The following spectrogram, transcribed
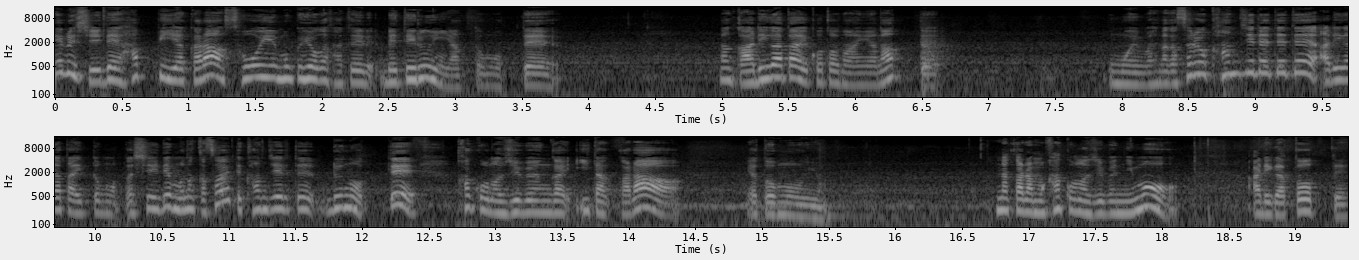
ヘルシーでハッピーやからそういう目標が立てれてるんやと思ってなんかありがたいことなんやなって思います。なんかそれを感じれててありがたいと思ったしでもなんかそうやって感じれてるのって過去の自分がいたからやと思うんよ。だからもう過去の自分にもありがとうって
